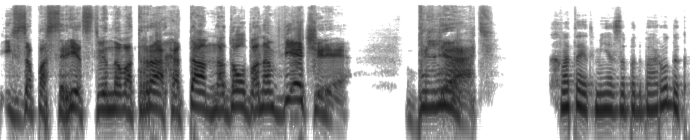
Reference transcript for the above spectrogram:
Из-за посредственного траха там на долбаном вечере? Блять!» Хватает меня за подбородок,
